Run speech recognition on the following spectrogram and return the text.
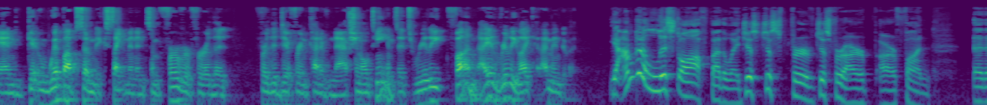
and get, whip up some excitement and some fervor for the for the different kind of national teams. It's really fun. I really like it. I'm into it. Yeah, I'm going to list off, by the way, just just for just for our our fun. Uh,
